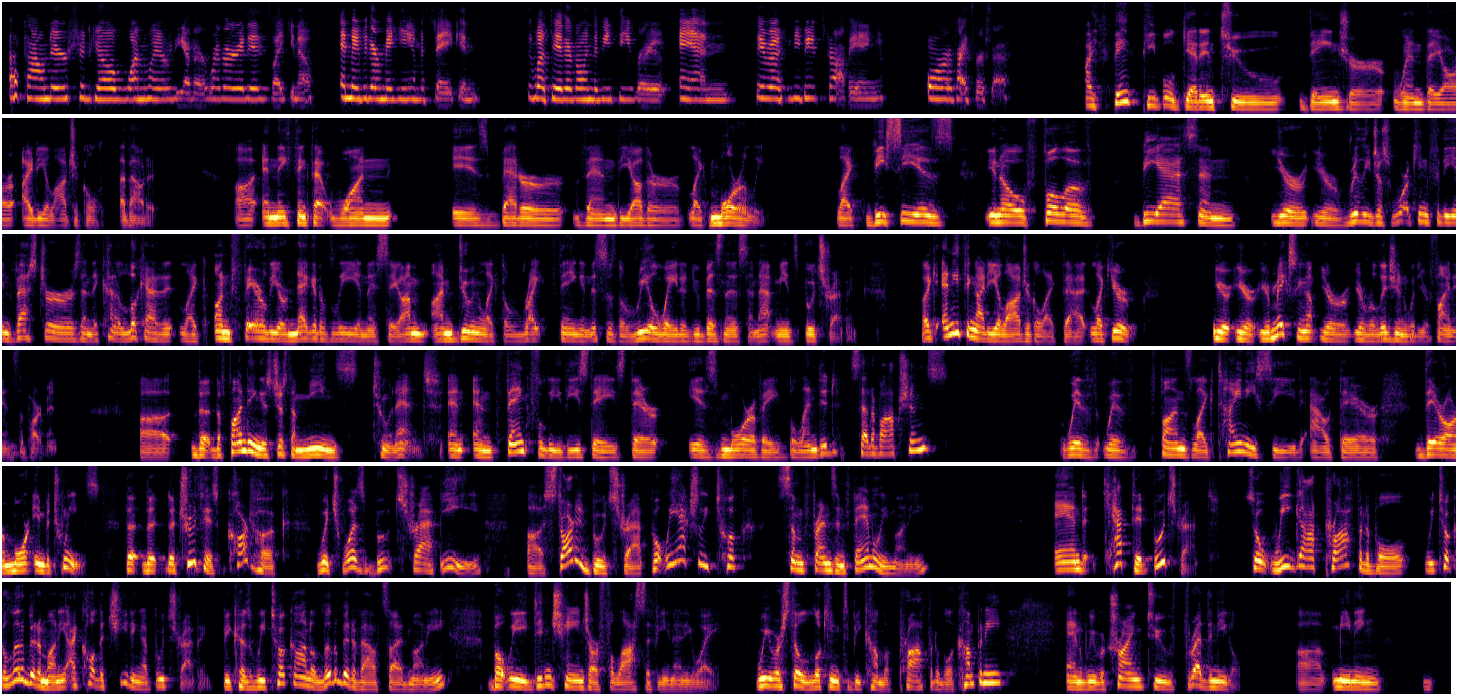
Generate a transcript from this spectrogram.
a founder should go one way or the other, whether it is like, you know, and maybe they're making a mistake and let's say they're going the VC route and they really to be bootstrapping or vice versa? I think people get into danger when they are ideological about it. Uh, and they think that one is better than the other, like morally. Like VC is, you know, full of BS and you're you're really just working for the investors and they kind of look at it like unfairly or negatively and they say I'm I'm doing like the right thing and this is the real way to do business and that means bootstrapping. Like anything ideological like that, like you're you're you're you're mixing up your your religion with your finance department. Uh, the the funding is just a means to an end, and and thankfully these days there is more of a blended set of options with with funds like TinySeed out there. There are more in betweens the, the the truth is CartHook which was bootstrap e uh, started bootstrap but we actually took some friends and family money and kept it bootstrapped so we got profitable. We took a little bit of money. I called it cheating at bootstrapping because we took on a little bit of outside money but we didn't change our philosophy in any way. We were still looking to become a profitable company and we were trying to thread the needle, uh, meaning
